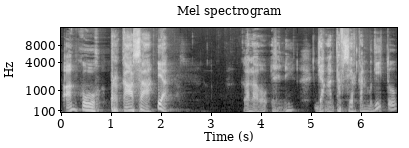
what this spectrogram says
angkuh, perkasa. Ya. Kalau ini jangan tafsirkan begitu.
